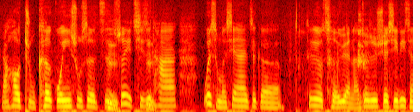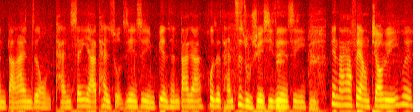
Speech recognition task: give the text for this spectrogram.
然后主科国英数设置，嗯、所以其实他为什么现在这个这个又扯远了，就是学习历程档案这种谈生涯探索这件事情，变成大家或者谈自主学习这件事情，嗯嗯、变大家非常焦虑，因为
